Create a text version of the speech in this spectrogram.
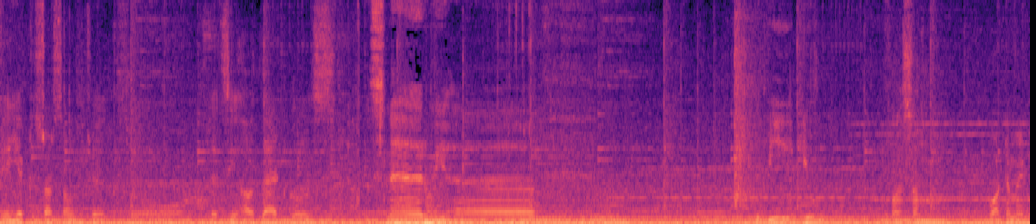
we have to start sound check, so let's see how that goes. The snare we have the VEQ for some bottom end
